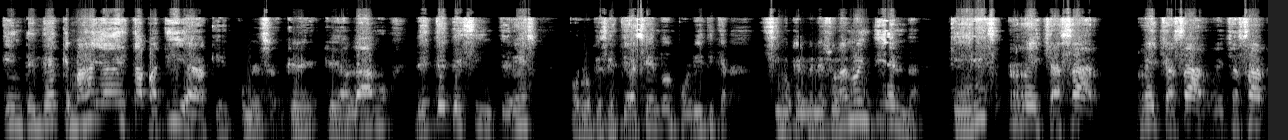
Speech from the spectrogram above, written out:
entender que más allá de esta apatía que, que, que hablamos, de este desinterés por lo que se esté haciendo en política, sino que el venezolano entienda que es rechazar, rechazar, rechazar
